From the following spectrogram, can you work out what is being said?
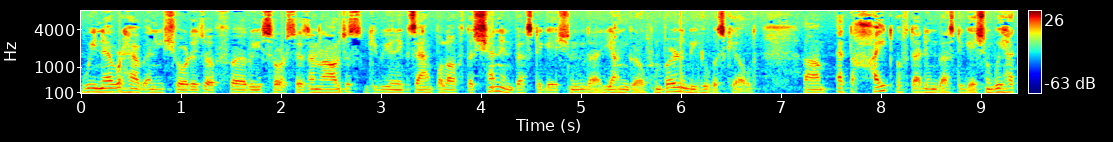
we never have any shortage of uh, resources. And I'll just give you an example of the Shen investigation, the young girl from Burnaby who was killed. Um, at the height of that investigation, we had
